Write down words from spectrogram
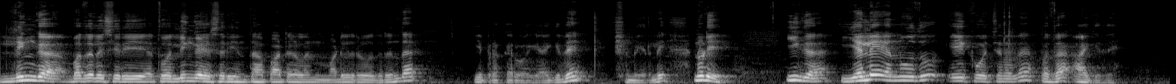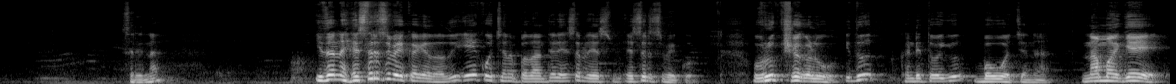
ಲಿಂಗ ಬದಲಿಸಿರಿ ಅಥವಾ ಲಿಂಗ ಹೆಸರಿ ಇಂತಹ ಪಾಠಗಳನ್ನು ಮಾಡಿರುವುದರಿಂದ ಈ ಪ್ರಕಾರವಾಗಿ ಆಗಿದೆ. ಕ್ಷಮೆ ಇರಲಿ. ನೋಡಿ, ಈಗ ಎಲೆ ಅನ್ನುವುದು ಏಕವಚನದ ಪದ ಆಗಿದೆ. ಸರಿನಾ? ಇದನ್ನು ಹೆಸರಿಸಬೇಕಾಗ್ಯದ ಅದು? ಏಕವಚನ ಪದ ಅಂತೇಳಿ ಹೆಸರು ಹೆಸ್, ಹೆಸರಿಸಬೇಕು. ವೃಕ್ಷಗಳು, ಇದು ಖಂಡಿತವಾಗಿಯೂ ಬಹುವಚನ. ನಮಗೆ,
